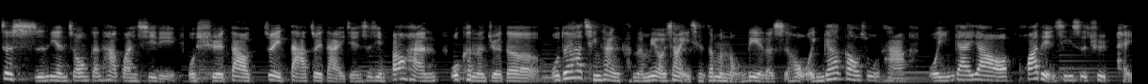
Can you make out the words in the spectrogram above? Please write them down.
这十年中跟他关系里，我学到最大最大一件事情。包含我可能觉得我对他情感可能没有像以前这么浓烈的时候，我应该要告诉他，我应该要花点心思去培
